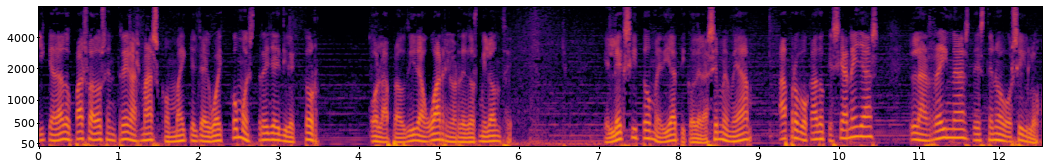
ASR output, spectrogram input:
y que ha dado paso a dos entregas más con Michael J. White como estrella y director, o la aplaudida Warrior de 2011. El éxito mediático de las MMA ha provocado que sean ellas las reinas de este nuevo siglo,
